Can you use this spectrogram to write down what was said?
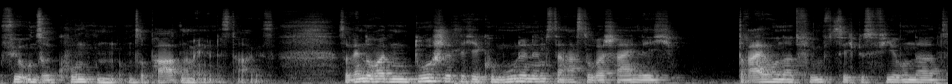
für unsere Kunden, unsere Partner am Ende des Tages. So, wenn du heute eine durchschnittliche Kommune nimmst, dann hast du wahrscheinlich 350 bis 400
